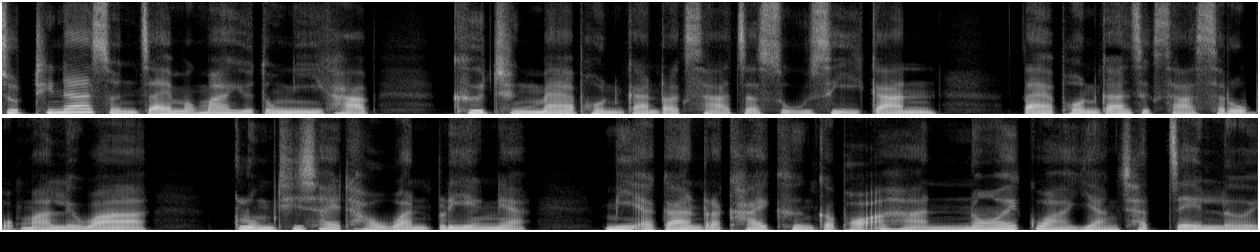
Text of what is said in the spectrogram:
จุดที่น่าสนใจมาก ๆ อยู่ตรงนี้ครับ คือถึงแม้ผลการรักษาจะสูสีกัน แต่ผลการศึกษาสรุปออกมาเลยว่า กลุ่มที่ใช้เถาวันเปลียงเนี่ย มีอาการระคายเคืองกระเพาะอาหารน้อยกว่าอย่างชัดเจนเลย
